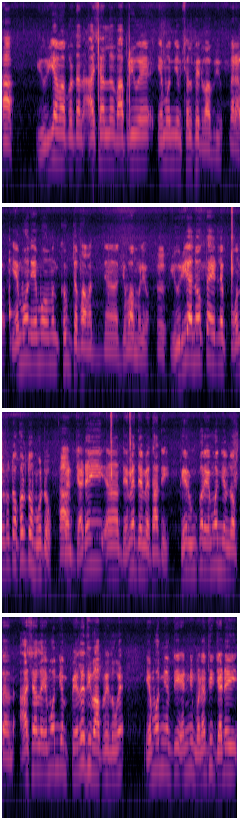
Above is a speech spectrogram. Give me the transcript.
હા. યુરિયા વાપરતા આ સાલ વાપર્યું એ એમોનિયમ સલ્ફેટ વાપર્યું. બરાબર. એમોન એમો અમને ખૂબ તફાવત જોવા મળ્યો. યુરિયા નોખતા એટલે પોનડું તો કરતો મોટો પણ જડાઈ ધીમે ધીમે થતી. ફેર ઉપર એમોનિયમ નોખતા. આ સાલ એમોનિયમ પહેલેથી વાપરેલું હોય એમોનિયમથી એની મનેથી જડઈ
